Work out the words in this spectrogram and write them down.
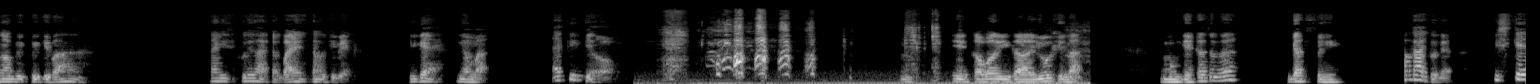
ನಾವು ಬಿಟ್ಬಿಟ್ಟಿವ ನನಗೆ ಕುದಿ ಹಾಕ ಬಾಯಿ ನೋಡ್ತೀವಿ ಈಗ ನಮ್ಮ ಹಾಕಿದ್ದೇವೆ ಈ ಕವರ್ ಈಗ ಯೂಸ್ ಇಲ್ಲ ಮುಂದೆ ಕತ್ತದ ಗಟ್ಟಿ ಹಾಕುದೆ ಇಷ್ಟೇ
